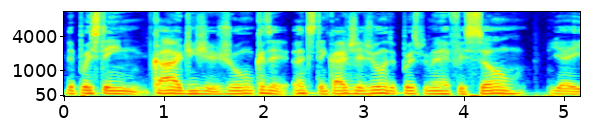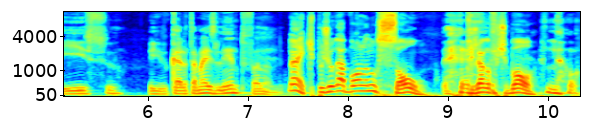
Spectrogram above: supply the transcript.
Depois tem cardio em jejum. Quer dizer, antes tem cardio em jejum, depois primeira refeição. E é isso. E o cara tá mais lento falando. Não, é tipo jogar bola no sol. Tu joga futebol? Não.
